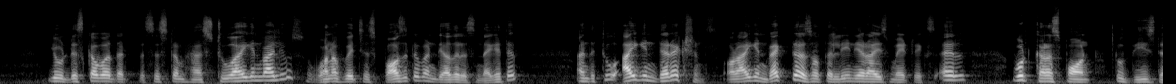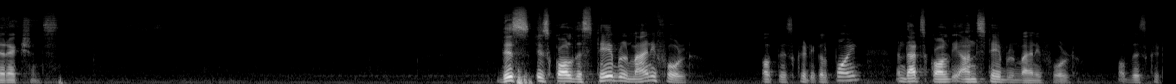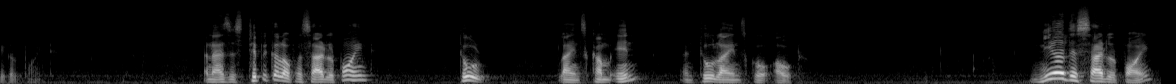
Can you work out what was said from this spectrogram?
you discover that the system has two eigenvalues one of which is positive and the other is negative and the two eigendirections or eigenvectors of the linearized matrix L would correspond to these directions. This is called the stable manifold of this critical point and that is called the unstable manifold of this critical point. And as is typical of a saddle point two lines come in and two lines go out. Near this saddle point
